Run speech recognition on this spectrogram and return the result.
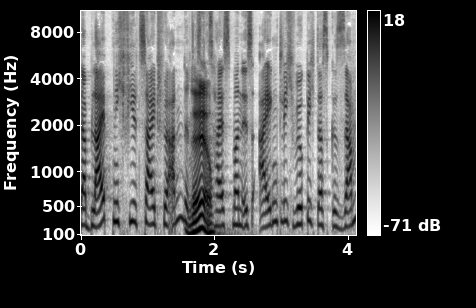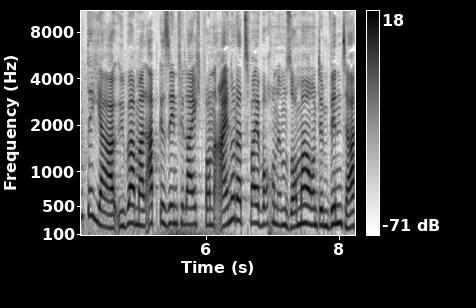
da bleibt nicht viel Zeit für anderes. Naja. Das heißt, man ist eigentlich wirklich das gesamte Jahr über, mal abgesehen vielleicht von ein oder zwei Wochen im Sommer und im Winter,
